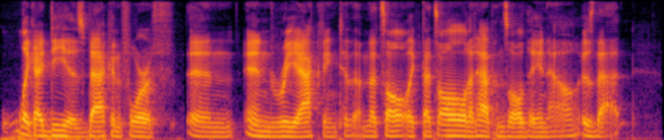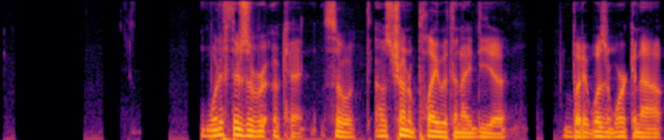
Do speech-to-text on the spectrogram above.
like ideas back and forth and and reacting to them. That's all like that's all that happens all day now is that What if there's a re- okay? So I was trying to play with an idea, but it wasn't working out.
